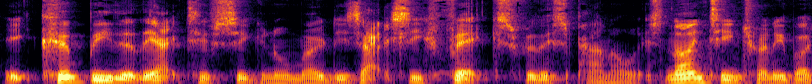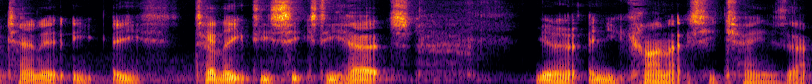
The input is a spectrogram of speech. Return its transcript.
It could be that the active signal mode is actually fixed for this panel. It's 1920 by 1080, 1080 60 hertz, you know, and you can't actually change that.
